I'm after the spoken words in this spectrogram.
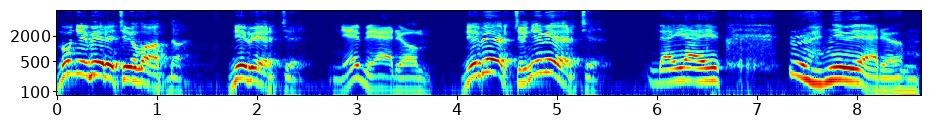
Ну не верите и ладно, не верьте. Не верю. Не верьте, не верьте. Да я и не верю.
